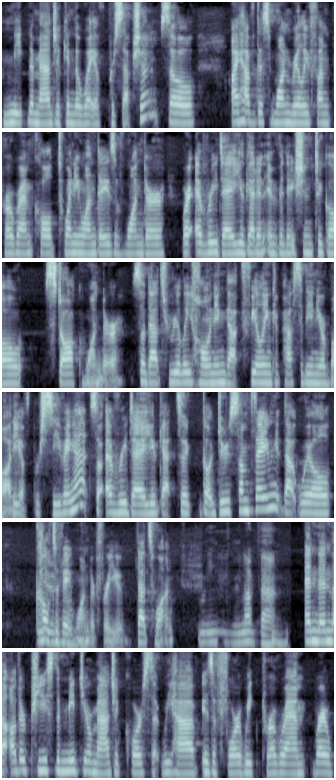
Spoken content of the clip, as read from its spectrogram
meet the magic in the way of perception. So I have this one really fun program called 21 Days of Wonder, where every day you get an invitation to go stalk wonder. So that's really honing that feeling capacity in your body of perceiving it. So every day you get to go do something that will cultivate wonder for you. That's one. Mm, I love that. And then the other piece, the Meet Your Magic course that we have, is a four week program where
